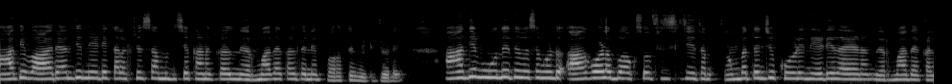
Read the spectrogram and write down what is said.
ആദ്യ വാരാന്ത്യം നേടിയ കളക്ഷൻ സംബന്ധിച്ച കണക്കുകൾ നിർമ്മാതാക്കൾ തന്നെ പുറത്തുവിട്ടിട്ടുണ്ട് ആദ്യ മൂന്ന് ദിവസം കൊണ്ട് ആഗോള ബോക്സ് ഓഫീസിൽ ചിത്രം അമ്പത്തഞ്ച് കോടി നേടിയതായാണ് നിർമ്മാതാക്കൾ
